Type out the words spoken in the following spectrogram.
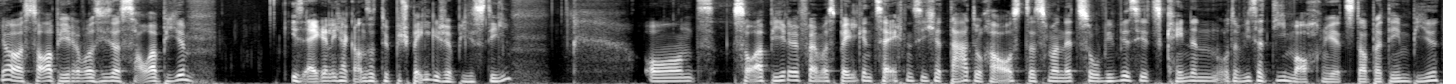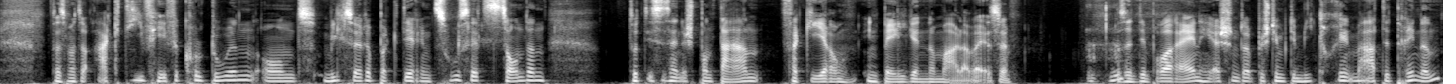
Ja, Sauerbier, was ist ein Sauerbier? Ist eigentlich ein ganz typisch belgischer Bierstil. Und Sauerbiere, vor allem aus Belgien, zeichnen sich ja dadurch aus, dass man nicht so, wie wir es jetzt kennen oder wie sie die machen jetzt da bei dem Bier, dass man da aktiv Hefekulturen und Milchsäurebakterien zusetzt, sondern dort ist es eine Spontanvergärung in Belgien normalerweise. Mhm. Also in den Brauereien herrschen da bestimmte Mikroklimate drinnen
